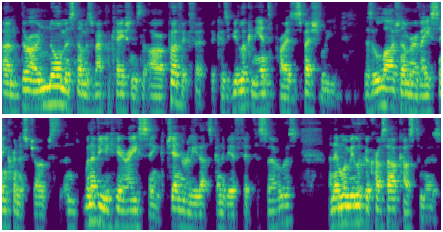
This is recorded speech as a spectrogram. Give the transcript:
um, there are enormous numbers of applications that are a perfect fit because if you look in the enterprise, especially, there's a large number of asynchronous jobs. And whenever you hear async, generally that's going to be a fit for serverless. And then when we look across our customers,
